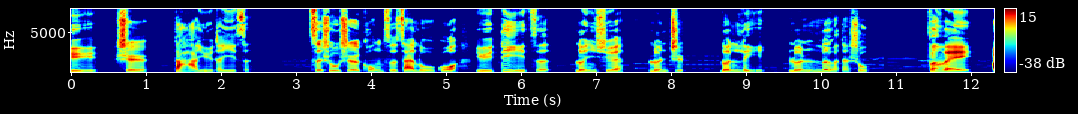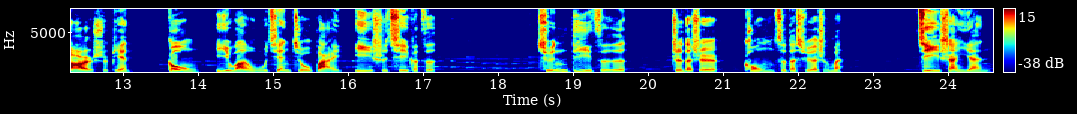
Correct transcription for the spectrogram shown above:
语是答语的意思。此书是孔子在鲁国与弟子论学、论智、伦理、论乐的书，分为二十篇，共一万五千九百一十七个字。群弟子指的是孔子的学生们。记善言，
